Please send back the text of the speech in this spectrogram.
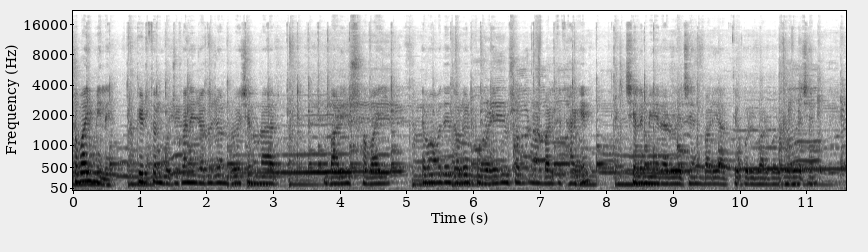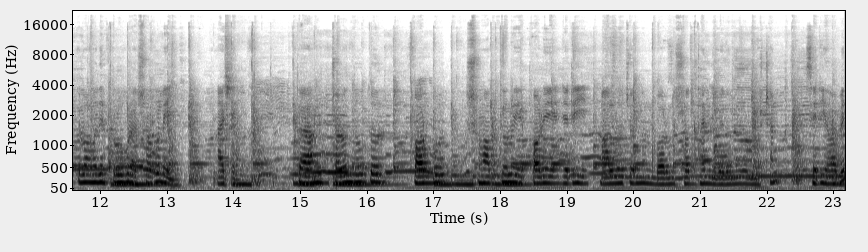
সবাই মিলে কীর্তন করছে। ওখানে যতজন রয়েছেন ওনার বাড়ির সবাই এবং আমাদের দলের পুরো এগুলো সব ওনার বাড়িতে থাকেন। ছেলে মেয়েরা রয়েছেন বাড়ির আত্মীয় পরিবার বর্গ রয়েছেন এবং আমাদের প্রভুরা সকলেই আছেন। তো চরণ ধৌতর পর্ব সমাপ্ত হলো। এরপরে যেটি মাল্যচন্দন বরণ শ্রদ্ধা নিবেদনের অনুষ্ঠান, সেটি হবে।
